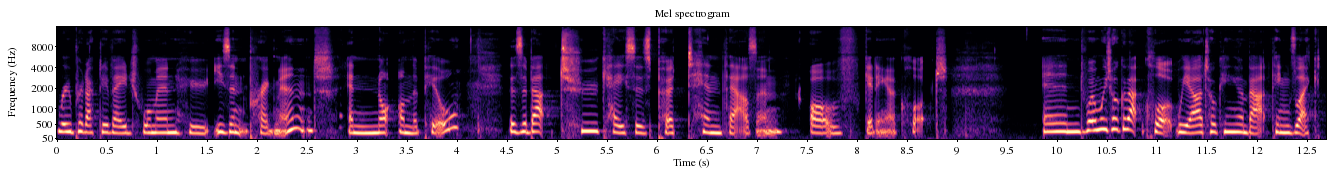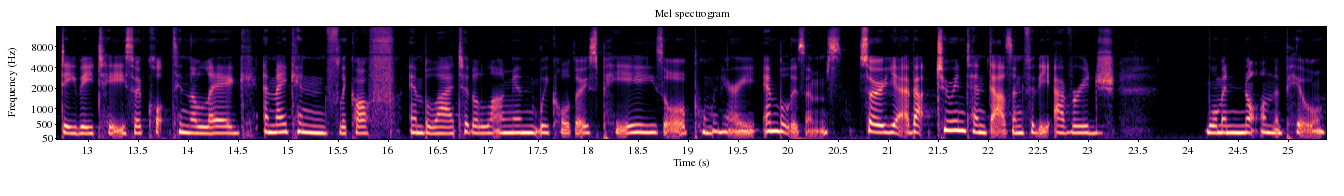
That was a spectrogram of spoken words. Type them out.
reproductive age woman who isn't pregnant and not on the pill, there's about two cases per 10,000 of getting a clot. And when we talk about clot, we are talking about things like DVT, so clots in the leg, and they can flick off emboli to the lung, and we call those PEs or pulmonary embolisms. So, yeah, about 2 in 10,000 for the average woman not on the pill.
